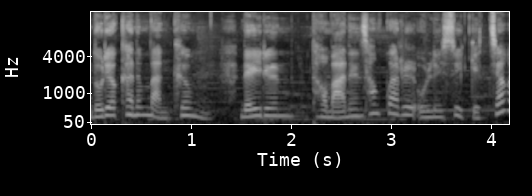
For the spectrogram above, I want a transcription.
노력하는 만큼 내일은 더 많은 성과를 올릴 수 있겠죠?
